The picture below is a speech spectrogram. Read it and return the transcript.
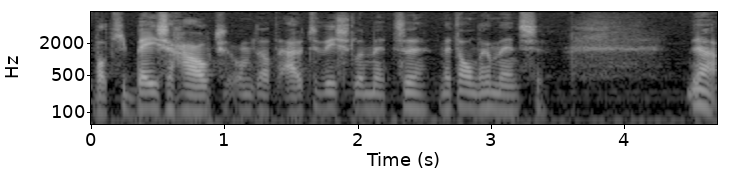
wat je bezighoudt om dat uit te wisselen met, uh, met andere mensen. Ja.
